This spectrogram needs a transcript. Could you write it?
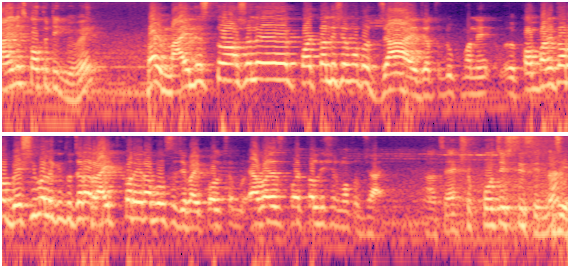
মাইলেজ কত টিকবে ভাই? ভাই মাইলেজ তো আসলে পঁয়তাল্লিশের মতো যায় যতটুকু মানে কোম্পানি তো আরও বেশি বলে কিন্তু যারা রাইড করে এরা বলছে যে ভাই এভারেজ অ্যাভারেজ পঁয়তাল্লিশের মতো যায়। আচ্ছা একশো পঁচিশ সিসি না? জি।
